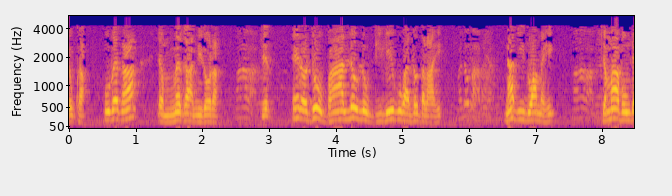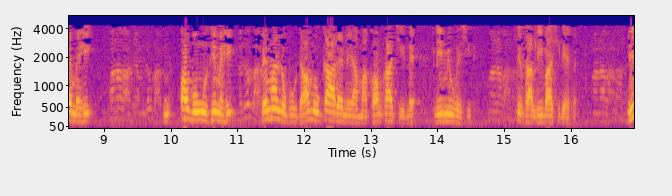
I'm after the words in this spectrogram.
ဒုက္ခဟိုဘက်ကမက်ကနေတော့တာ အဲ့တော့တို့ဘာလှုပ်လှုပ်ဒီလေးကိုကလှုပ်သလားဟိမလှုပ်ပါဗျာနတ်ပြည်သွားမယ်ဟိဓမ္မဘုံတက်မယ်ဟိအောက်ဘုံကိုဆင်းမယ်ဟိဘယ်မှလှုပ်ဘူးဒါမှမဟုတ်ကတဲ့နေရာမှာခေါင်းခါချေလက်လေးမျိုးပဲရှိတယ်သစ္စာ၄ပါးရှိတဲ့အတွက်ဟိ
